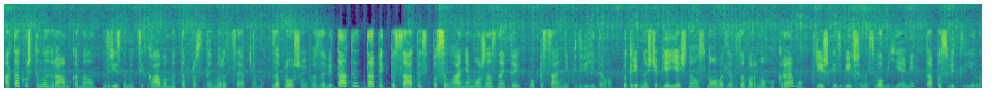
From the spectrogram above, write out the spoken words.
А також телеграм-канал з різними цікавими та простими рецептами. Запрошую вас завітати та підписатись. Посилання можна знайти в описанні під відео. Потрібно, щоб яєчна основа для заварного крему трішки збільшилась в об'ємі та посвітліла.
